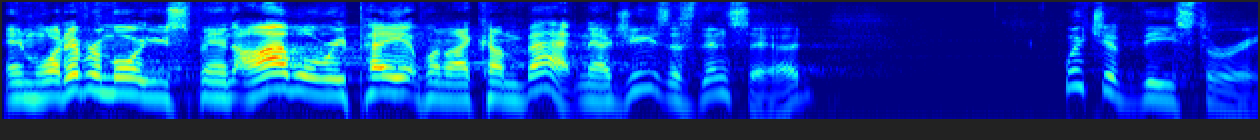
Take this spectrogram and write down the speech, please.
and whatever more you spend, I will repay it when I come back. Now, Jesus then said, Which of these three?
